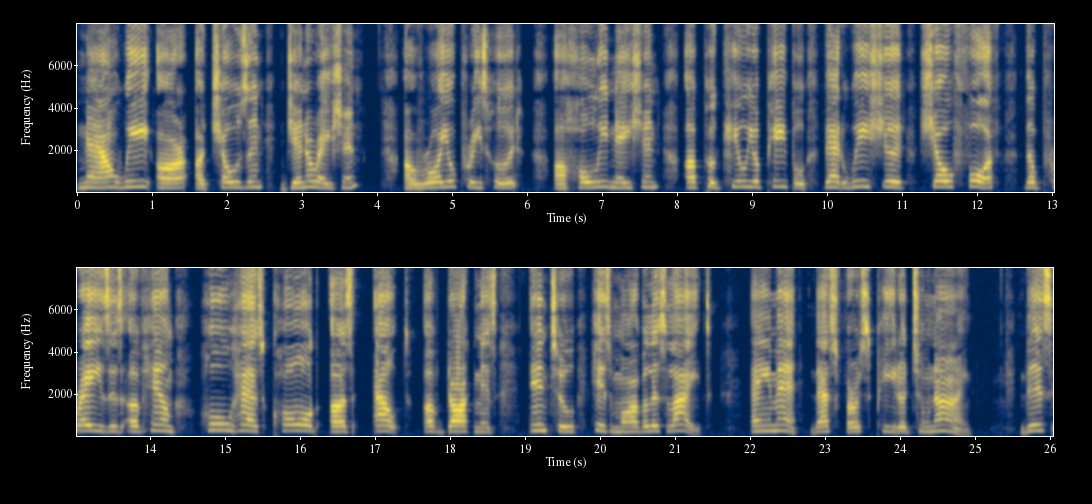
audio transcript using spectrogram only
Now we are a chosen generation, a royal priesthood, a holy nation, a peculiar people, that we should show forth the praises of Him who has called us out of darkness into His marvelous light. Amen. That's First Peter 2 9. This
